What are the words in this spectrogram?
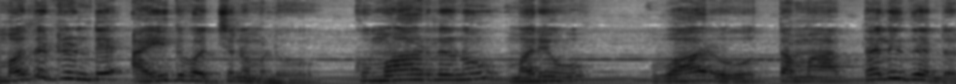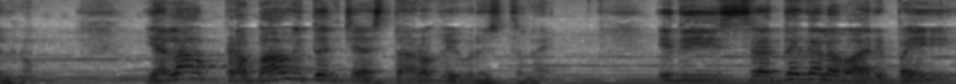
మొదటిండే ఐదు వచనములు కుమారులను మరియు వారు తమ తల్లిదండ్రులను ఎలా ప్రభావితం చేస్తారో వివరిస్తున్నాయి. ఇది శ్రద్ధ గల వారిపై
